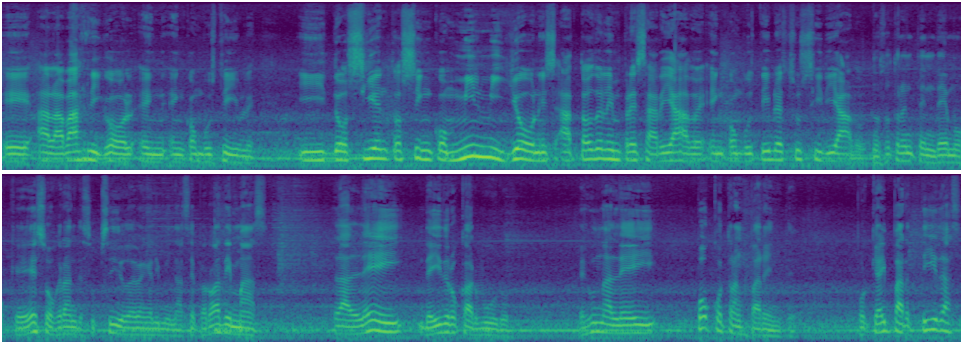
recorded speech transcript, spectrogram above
eh, a la barrigol en, en combustible y 205 mil millones a todo el empresariado en combustible subsidiado. Nosotros entendemos que esos grandes subsidios deben eliminarse, pero además la ley de hidrocarburos es una ley poco transparente, porque hay partidas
